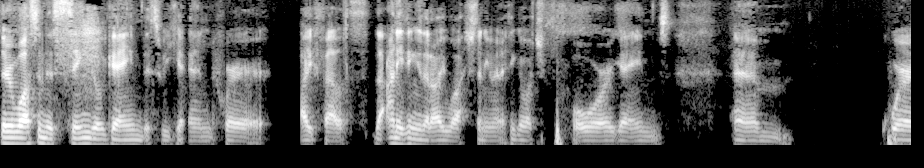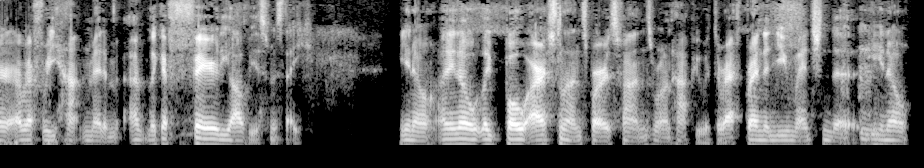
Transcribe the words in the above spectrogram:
there wasn't a single game this weekend where I felt that anything that I watched anyway. I think I watched four games, um, where a referee hadn't made a- like a fairly obvious mistake. You know, I know like both Arsenal and Spurs fans were unhappy with the ref. Brendan, you mentioned it. You know,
